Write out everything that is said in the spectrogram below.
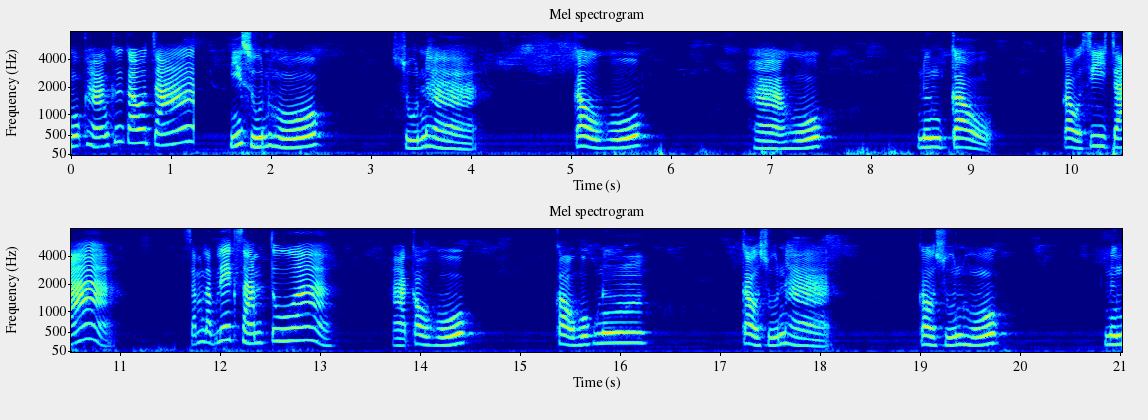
หกหางคือเก่าจ้า มี 06 ศูนย์ห้าเก้าหกห้าหกหนึ่งเก้าเก้าสี่จ้าสำหรับเลขสามตัวหาเก้าหกเก้าหกหนึ่งเก้าศูนย์ห้าเก้าศูนย์หกหนึ่ง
